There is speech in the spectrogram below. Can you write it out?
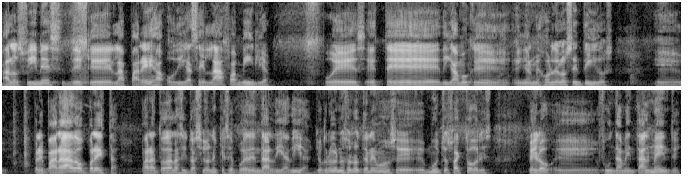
a los fines de que la pareja o dígase la familia pues esté, digamos que en el mejor de los sentidos, eh, preparada o presta para todas las situaciones que se pueden dar día a día. Yo creo que nosotros tenemos eh, muchos factores pero eh, fundamentalmente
